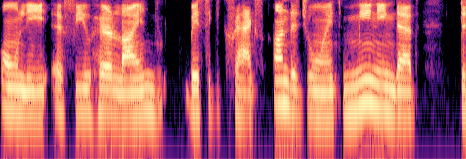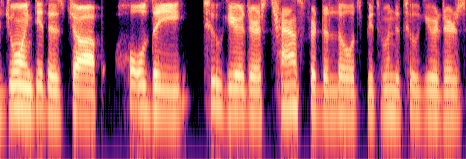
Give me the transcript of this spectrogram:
only a few hairline, basically cracks on the joint, meaning that the joint did its job, hold the two girders, transfer the loads between the two girders,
